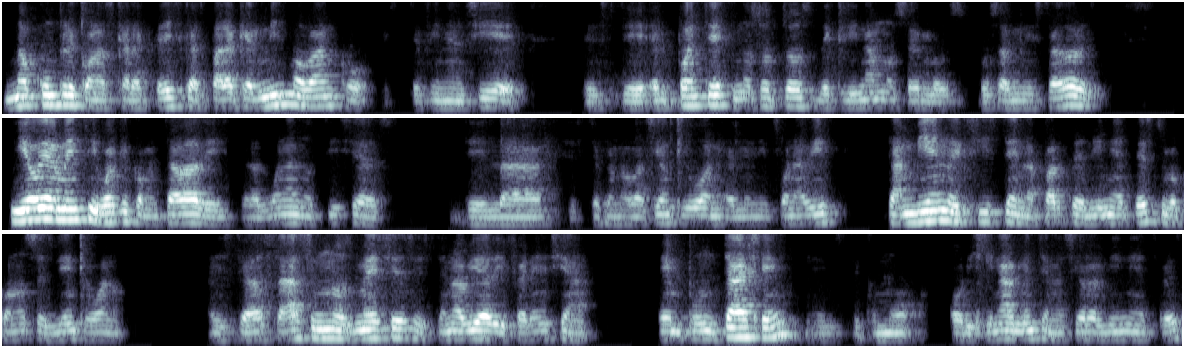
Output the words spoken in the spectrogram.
no cumple con las características para que el mismo banco este, financie este, el puente, nosotros declinamos ser los, los administradores. Y obviamente, igual que comentaba de, las buenas noticias de la este, renovación que hubo en el Infonavit, también existe en la parte de línea test, tú lo conoces bien, que bueno, este, hasta hace unos meses este, no había diferencia en puntaje, este, como originalmente nació la línea 3,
